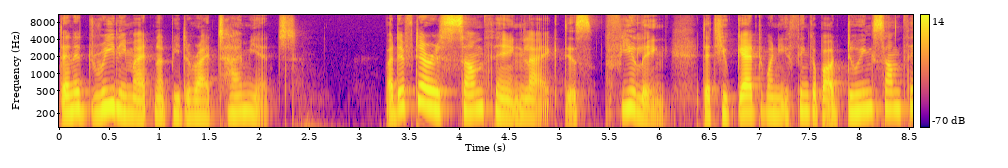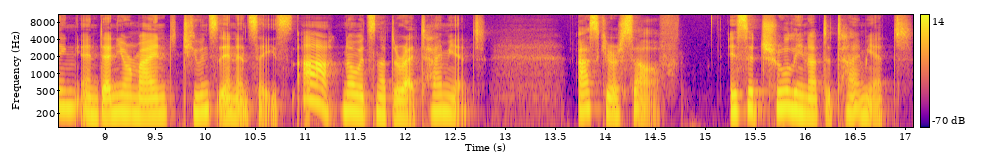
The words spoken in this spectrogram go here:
then it really might not be the right time yet. But if there is something like this feeling that you get when you think about doing something and then your mind tunes in and says, ah, no, it's not the right time yet, ask yourself, is it truly not the time yet?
